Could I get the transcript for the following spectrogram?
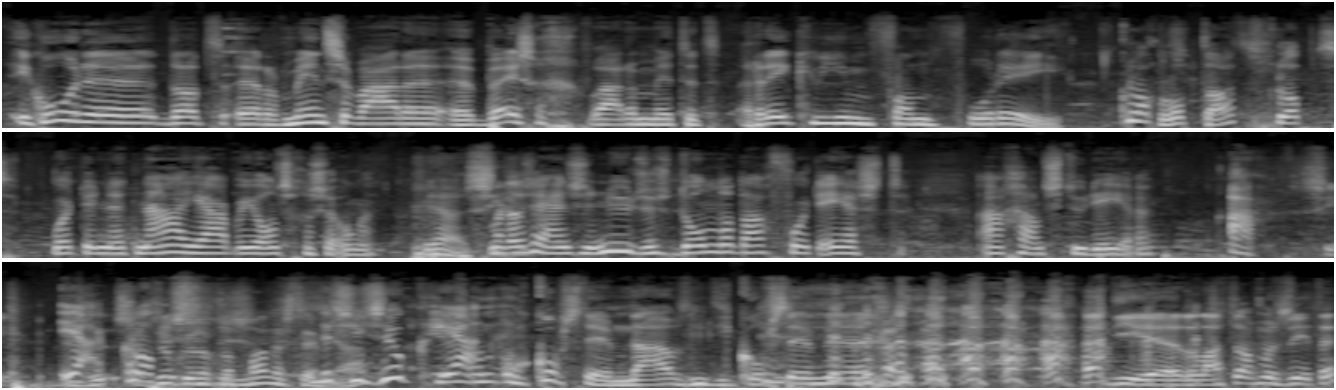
Ik hoorde dat er mensen waren, eh, bezig waren met het requiem van Fauré. Klopt. Klopt dat? Klopt. Wordt in het najaar bij ons gezongen. Ja, zie Maar daar zijn ze nu dus donderdag voor het eerst aan gaan studeren. Ah, zie Ja, Ze- klopt. Ze zoeken nog een mannenstem, Dus ja? die zoek, ja. Een, een kopstem. Nou, die kopstem, eh, die eh, laat dat maar zitten.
